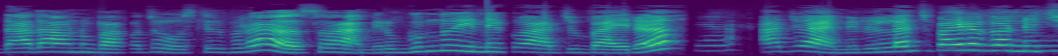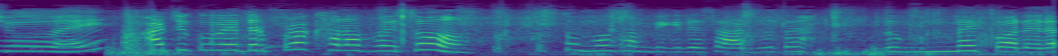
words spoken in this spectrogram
दादा आउनु भएको छ होस्टेलबाट सो हामीहरू घुम्नु हिँडेको आज बाहिर। आज हामीहरू लन्च बाहिर गर्नेछु है। आजको वेदर पुरा खराब रहेछ हो। कस्तो मौसम बिग्रेछ आज त। धुम्मै परेर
